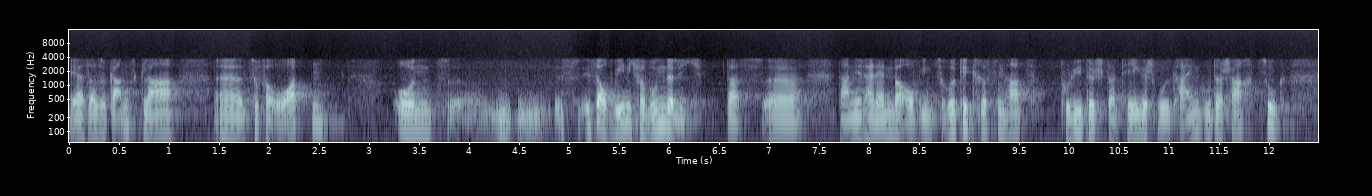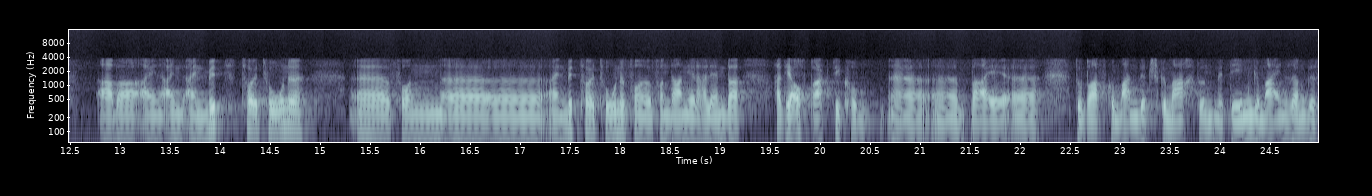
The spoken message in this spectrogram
Er ist also ganz klar äh, zu verorten. Und äh, es ist auch wenig verwunderlich, dass äh, Daniel Halember auf ihn zurückgegriffen hat. Politisch, strategisch wohl kein guter Schachzug, aber ein, ein, ein Mit-Teutone von äh, ein Mitteutone von, von Daniel Halember hat ja auch Praktikum äh, äh bei äh, Dubravko Mandic gemacht und mit dem gemeinsam das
